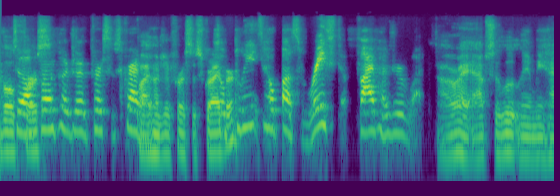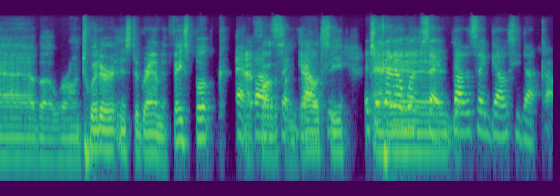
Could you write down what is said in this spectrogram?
the to our 501st 500 first subscriber. 500 first So please help us race to 500 what All right, absolutely. And we have uh, we're on Twitter, Instagram, and Facebook At at, Father Son Galaxy. Galaxy. and check out our And- website, fathersongalaxy.com.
